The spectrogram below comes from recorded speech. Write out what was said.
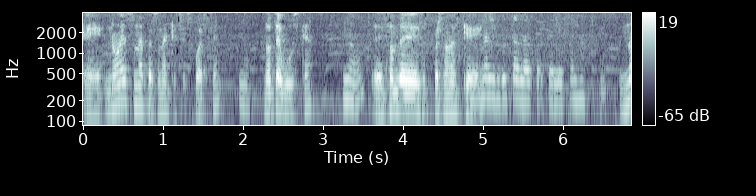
Eh, no es una persona que se esfuerce, No, no te busca, no. eh, son de esas personas que No les gusta hablar por teléfono. no,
